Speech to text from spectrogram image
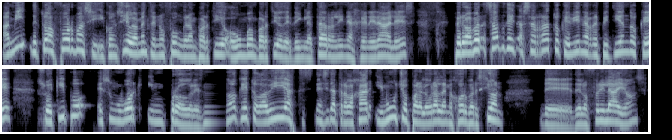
A mí, de todas formas, y, y obviamente no fue un gran partido o un buen partido de, de, Inglaterra en líneas generales, pero a ver, Southgate hace rato que viene repitiendo que su equipo es un work in progress, ¿no? Que todavía necesita trabajar y mucho para lograr la mejor versión de, de los Free Lions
